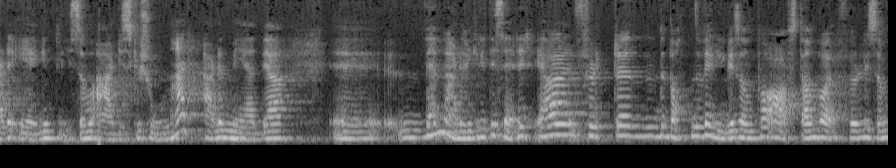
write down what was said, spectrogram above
er, det, egentlig som er diskusjonen her? Er det media? Eh, hvem er det vi kritiserer? Jeg har fulgt eh, debatten veldig sånn på avstand bare for å liksom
